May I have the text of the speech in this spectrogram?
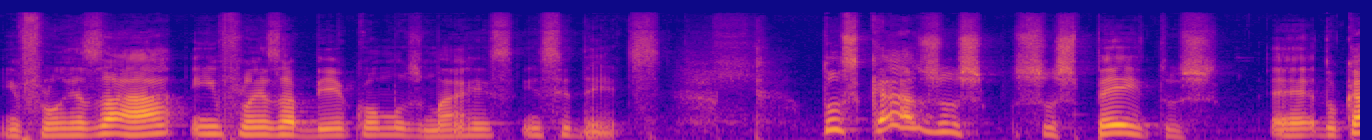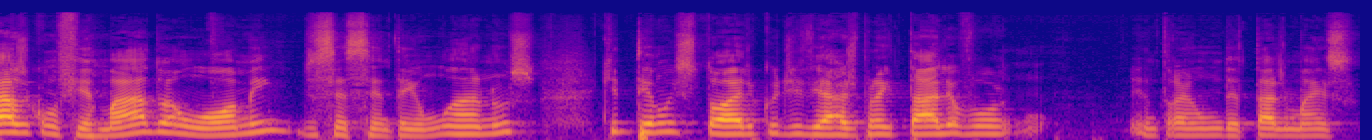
influenza A e influenza B como os mais incidentes. Dos casos suspeitos, é, do caso confirmado, é um homem de 61 anos que tem um histórico de viagem para a Itália. Eu vou entrar em um detalhe mais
